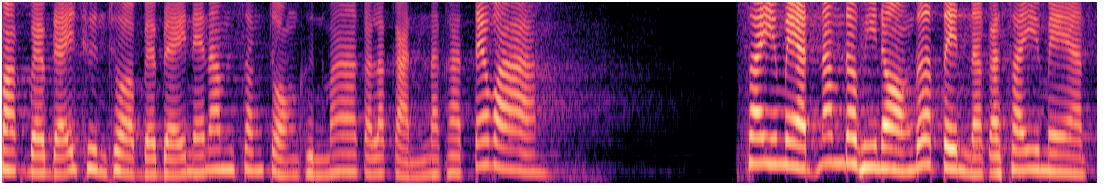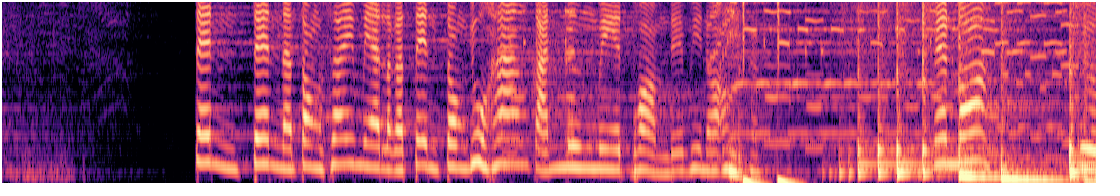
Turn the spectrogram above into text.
มักแบบใดชื่นชอบแบบใดแนะนำสั่งจองขึ้นมากันละกันนะคะ แต่ว่าใส่แมดน้ำเด้อพี่น้องเด้อเต้นนะก็ใส่แมดเต้นเต้นนะต้องใส่แมดแล้วก็เต้นต้องอยู่ห่างกันหนึ่งเมตรพร้อมเด้อพี่น้องแม่นบ่ถือ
